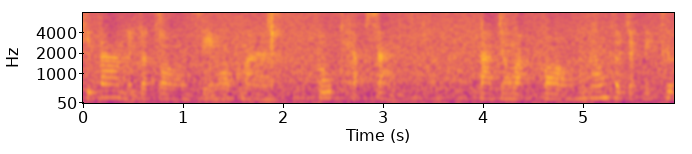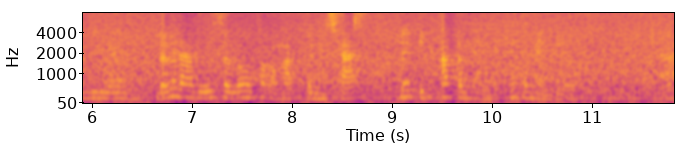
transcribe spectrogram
กีตาร์เหมือนกับกองเสียงออกมาลูกแคปสั่น ตามจังหวะกองทั้งทั้งๆเกิดจากริทึมที่เล่น แล้วเวลา boost solo ก็ออกมาคมชัดเลือกปิกอัพตำแหน่งแค่ตำแหน่งเดียวค่ะ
